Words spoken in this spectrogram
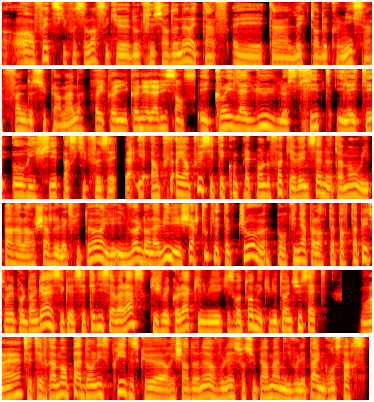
En fait, ce qu'il faut savoir, c'est que donc Richard Donner est un f- est un lecteur de comics, un fan de Superman, il, connaît, il connaît la licence. et quand il a lu le script, il a été horrifié par ce qu'il faisait. Bah, et en plus, et en plus, c'était complètement loufoque. Il y avait une scène notamment où il part à la recherche de Lex Luthor. Il, il vole dans la ville et il cherche toutes les têtes chauves pour finir par leur par taper sur l'épaule d'un gars. Et c'est que c'est Telly Savalas qui jouait Colac qui lui qui se retourne et qui lui tend une sucette. Ouais. C'était vraiment pas dans l'esprit de ce que euh, Richard Donner voulait sur Superman. Il voulait pas une grosse farce.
